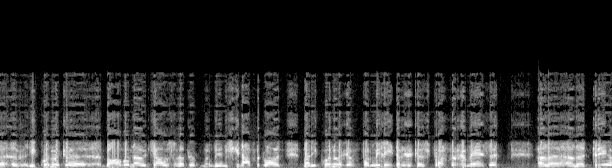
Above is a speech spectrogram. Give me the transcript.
uh, die koninklike behalwe nou Charles wat ook miskien afgedwaal het, maar die koninklike familie dink ek is pragtige mense. Hulle hulle tree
